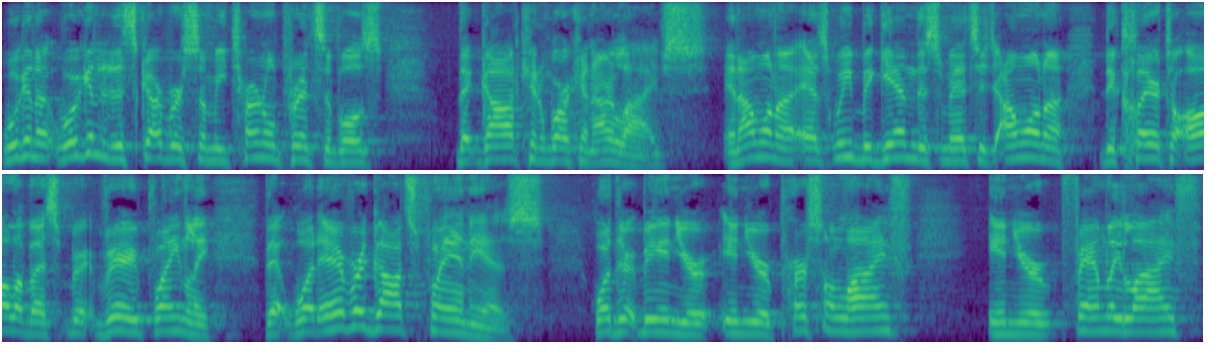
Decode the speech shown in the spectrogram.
we're going to, we're going to discover some eternal principles that God can work in our lives. And I want to, as we begin this message, I want to declare to all of us very plainly that whatever God's plan is, whether it be in your, in your personal life, in your family life,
